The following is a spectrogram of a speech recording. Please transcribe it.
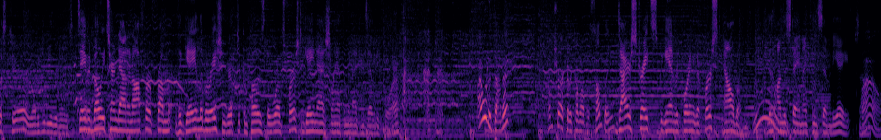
List here. We want to give you the news. David Bowie turned down an offer from the Gay Liberation Group to compose the world's first gay national anthem in 1974. I would have done it. I'm sure I could have come up with something. Dire Straits began recording their first album Mm. on this day in 1978. So, Wow.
